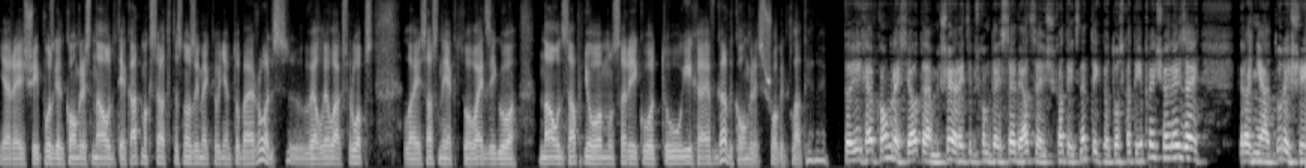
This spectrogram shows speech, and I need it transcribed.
Ja reiz šī pusgada kongresa nauda tiek atmaksāta, tas nozīmē, ka viņiem tomēr rodas vēl lielāks rops, lai sasniegtu to vajadzīgo vajadzīgo naudas apjomu un sarīkotu IHF gada kongresu šogad klātienē. IHF kongresa jautājumu šajā rīcības komitejas sēdē atsevišķi skatīts netika, to skatīja iepriekšējā reizē. Raņā, tur ir šī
